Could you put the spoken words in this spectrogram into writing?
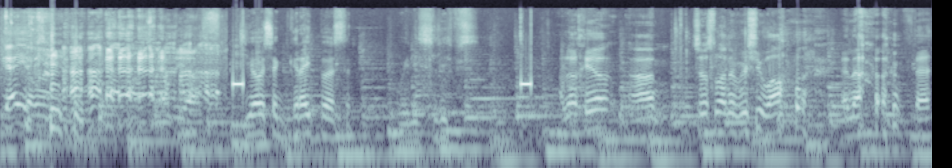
Yeah, yo. Gio is a great person when he sleeps. Hello Gio, um, just want to wish you well and I hope that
